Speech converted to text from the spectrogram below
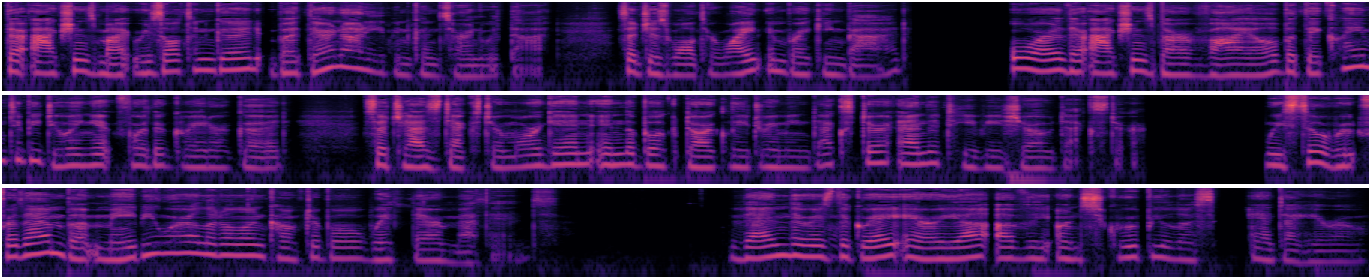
Their actions might result in good, but they're not even concerned with that, such as Walter White in Breaking Bad. Or their actions are vile, but they claim to be doing it for the greater good, such as Dexter Morgan in the book Darkly Dreaming Dexter and the TV show Dexter. We still root for them, but maybe we're a little uncomfortable with their methods. Then there is the gray area of the unscrupulous antihero.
